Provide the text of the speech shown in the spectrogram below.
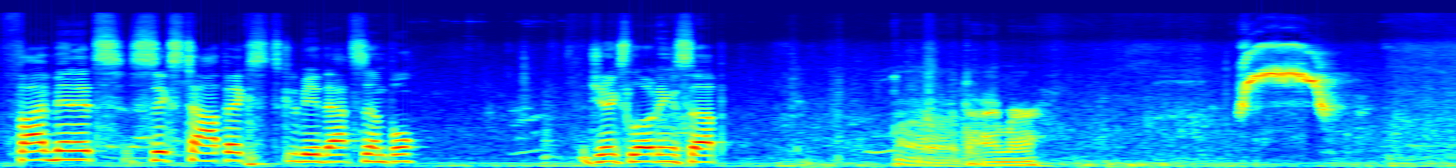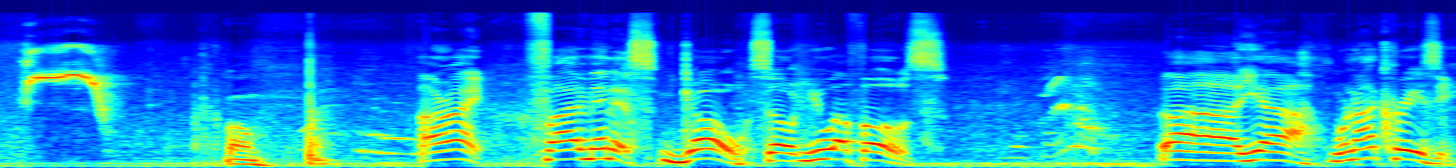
Five minutes, six topics. It's going to be that simple. Jake's loading us up. Oh, timer. Boom. All right, five minutes, go. So UFOs. Uh, yeah, we're not crazy.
